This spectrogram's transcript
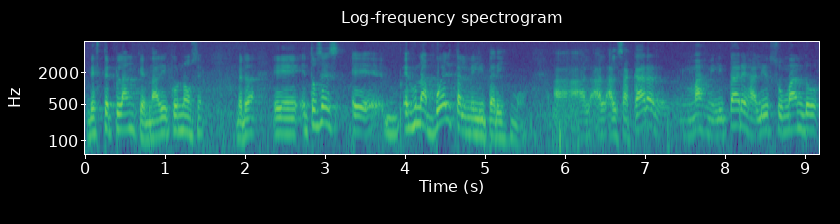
de este plan que nadie conoce, ¿verdad? Eh, entonces eh, es una vuelta al militarismo, al, sacar más militares, al ir sumando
